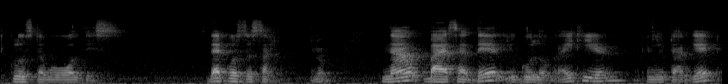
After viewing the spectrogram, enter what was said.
It closed above all this. That was the sign you know. Now buyers are there you go long right here and you target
